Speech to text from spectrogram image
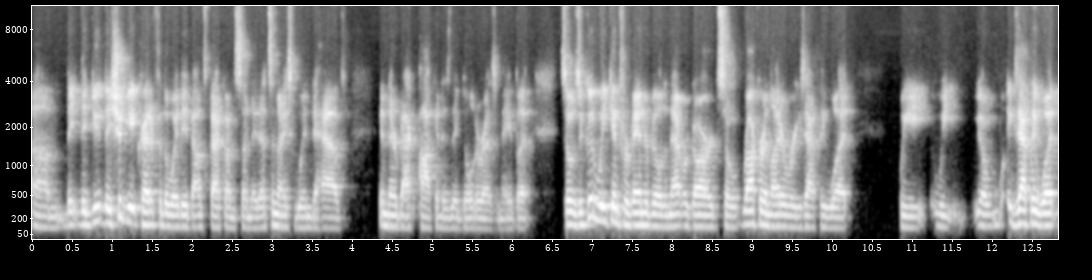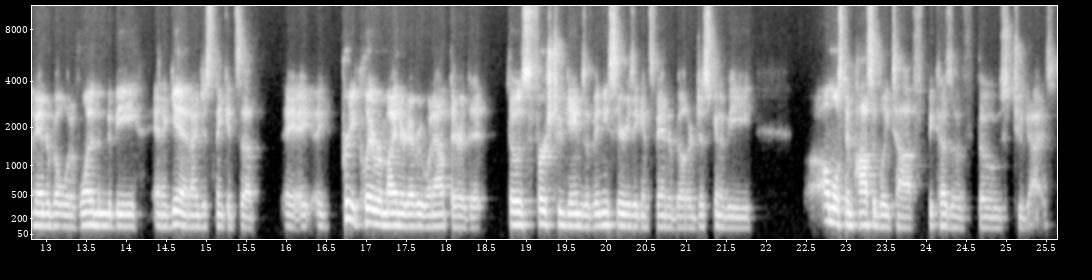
Um, they, they do they should get credit for the way they bounced back on Sunday. That's a nice win to have in their back pocket as they build a resume. But so it was a good weekend for Vanderbilt in that regard. So Rocker and Leiter were exactly what we we you know exactly what Vanderbilt would have wanted them to be. And again, I just think it's a a, a pretty clear reminder to everyone out there that those first two games of any series against Vanderbilt are just going to be almost impossibly tough because of those two guys.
